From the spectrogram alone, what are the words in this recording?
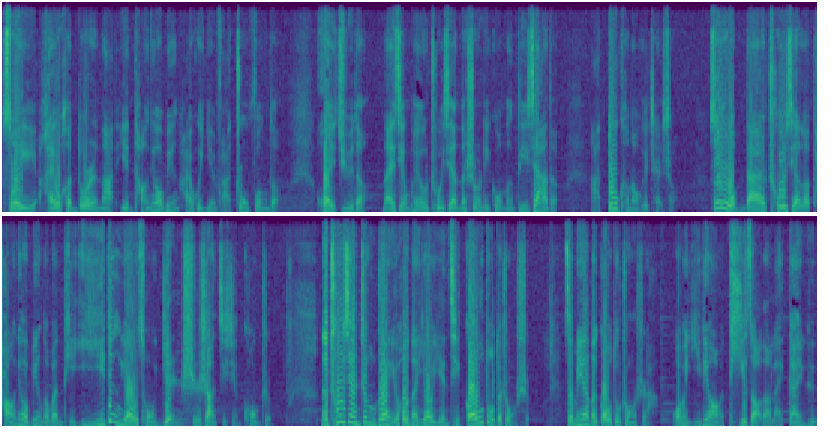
所以还有很多人呢，因糖尿病还会引发中风的、坏疽的，男性朋友出现的生理功能低下的，啊，都可能会产生。所以，我们大家出现了糖尿病的问题，一定要从饮食上进行控制。那出现症状以后呢，要引起高度的重视。怎么样的高度重视啊？我们一定要提早的来干预。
